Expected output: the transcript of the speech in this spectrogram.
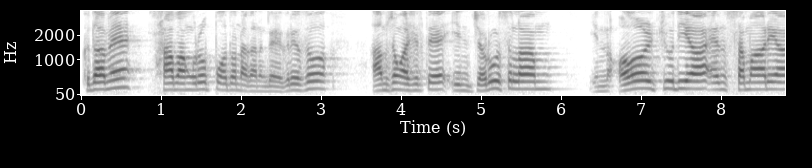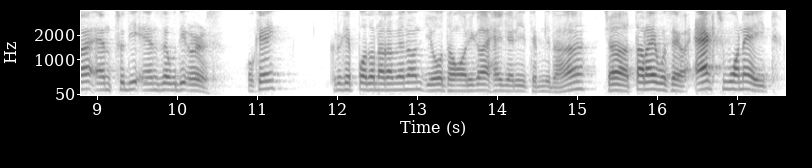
그 다음에 사방으로 뻗어 나가는 거예요. 그래서 암송하실 때 in Jerusalem, in all Judea and Samaria and to the ends of the earth. 오케이? 그렇게 뻗어 나가면은 요 덩어리가 해결이 됩니다. 자, 따라해 보세요. Acts 1:8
